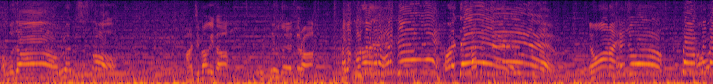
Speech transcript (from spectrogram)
가보자. 우리가 있었어. 마지막이다. 불태우자 얘들아. 가자 가자 얘들아 화이팅! 화이팅! 영환아 해줘. 나옵니다.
